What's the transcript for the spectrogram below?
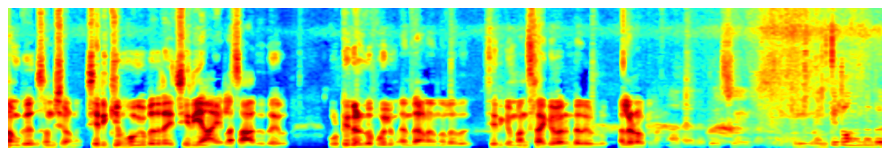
നമുക്ക് സംശയമാണ്. ശരിക്കും ഹോമിയോപ്പതിയുടെ ശരിയായിട്ടുള്ള സാധ്യതകൾ കുട്ടികളിൽ പോലും എന്താണെന്നുള്ളത് ശരിക്കും മനസ്സിലാക്കി വരേണ്ടതേ ഉള്ളൂ. അല്ലേ ഡോക്ടർ അതെ അതെ തീർച്ചയായും. എനിക്ക് തോന്നുന്നത്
